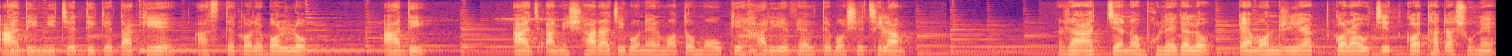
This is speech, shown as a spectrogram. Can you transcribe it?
আদি নিচের দিকে তাকিয়ে আস্তে করে বলল, আদি, আজ আমি সারা জীবনের মতো মৌকে হারিয়ে ফেলতে বসেছিলাম। রাত যেন ভুলে গেল, কেমন রিয়াক্ট করা উচিত কথাটা শুনে।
